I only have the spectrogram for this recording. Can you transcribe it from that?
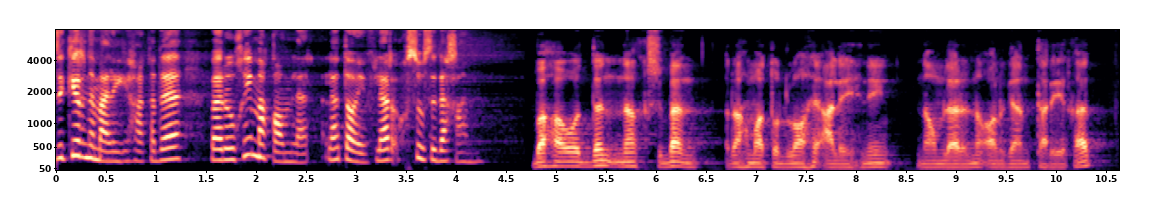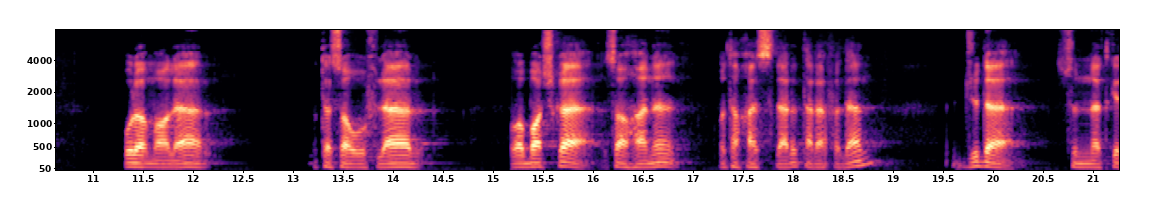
zikr nimaligi haqida va ruhiy maqomlar latoiflar xususida ham. Bahovuddin naqshband rahmatullohi alayhning nomlarini olgan tariqat ulamolar mutasavviflar va boshqa sohani mutaxassislari tarafidan juda sunnatga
